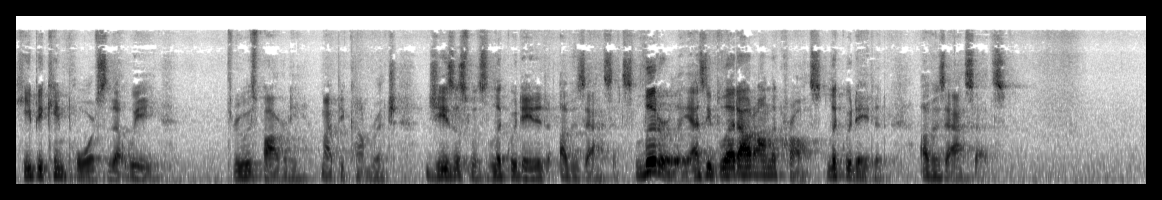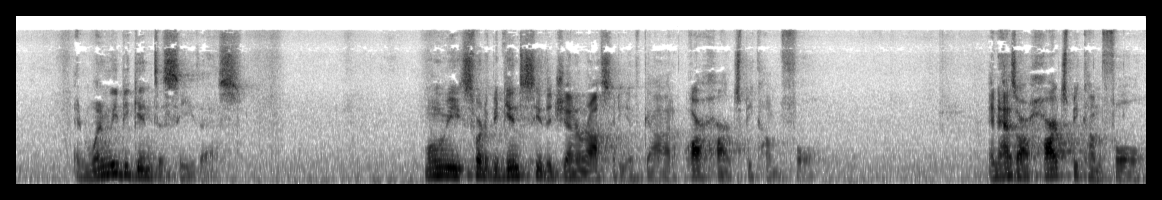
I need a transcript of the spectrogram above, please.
He became poor so that we, through his poverty, might become rich. Jesus was liquidated of his assets. Literally, as he bled out on the cross, liquidated of his assets. And when we begin to see this, when we sort of begin to see the generosity of God, our hearts become full. And as our hearts become full,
